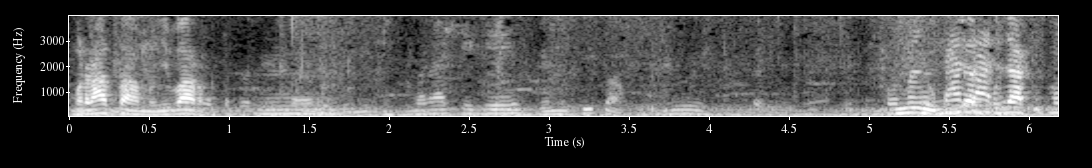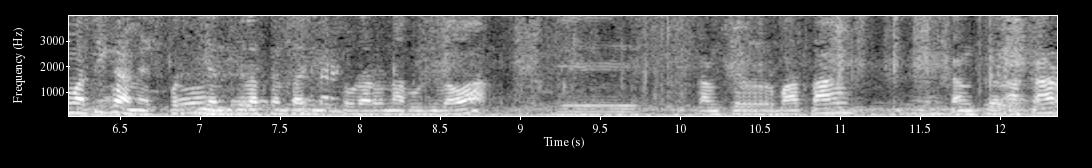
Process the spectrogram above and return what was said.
merata menyebar. berarti di Genetika. Kemudian penyakit mematikan ya seperti yang dijelaskan tadi saudara Nahru di bawah, eh, kanker batang, kanker akar.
